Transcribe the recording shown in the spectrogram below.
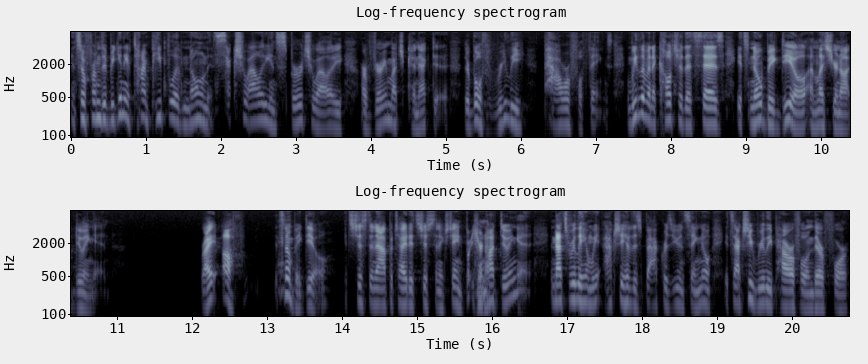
And so, from the beginning of time, people have known that sexuality and spirituality are very much connected. They're both really powerful things. And we live in a culture that says it's no big deal unless you're not doing it. Right? Oh, it's no big deal. It's just an appetite, it's just an exchange, but you're not doing it. And that's really, and we actually have this backwards view and saying, no, it's actually really powerful, and therefore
